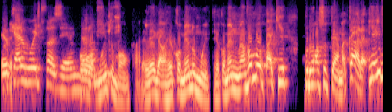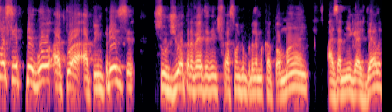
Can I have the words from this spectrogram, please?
Eu quero muito fazer. Pô, muito bom, cara. Legal, recomendo muito. Recomendo. Mas vamos voltar aqui pro nosso tema. Cara, e aí você pegou a tua, a tua empresa, surgiu através da identificação de um problema com a tua mãe, as amigas dela,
